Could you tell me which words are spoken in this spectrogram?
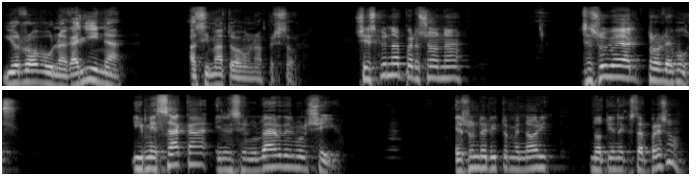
yo robo una gallina, así mato a una persona. Si es que una persona se sube al trolebús y me saca el celular del bolsillo, ¿es un delito menor y no tiene que estar preso?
